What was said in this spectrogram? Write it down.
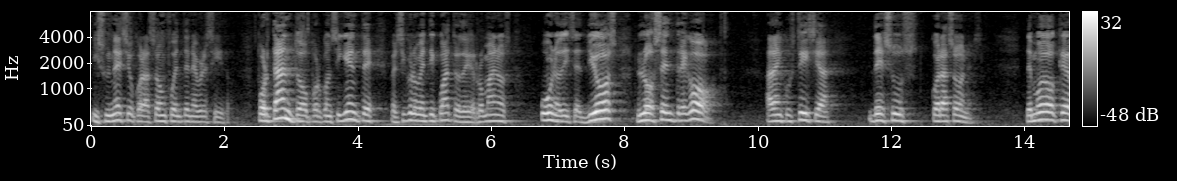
y su necio corazón fue entenebrecido. Por tanto, por consiguiente, versículo 24 de Romanos 1 dice, Dios los entregó a la injusticia de sus corazones. De modo que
